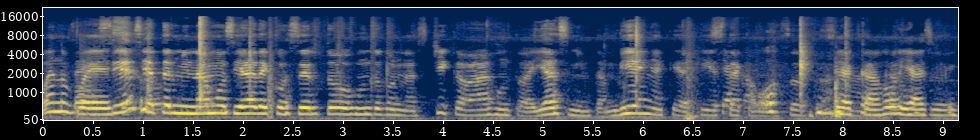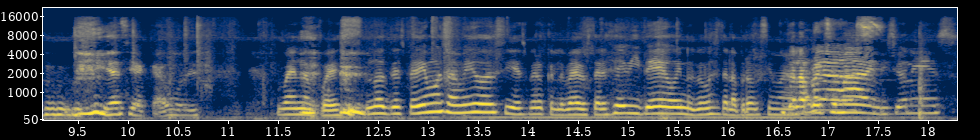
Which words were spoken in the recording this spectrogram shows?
Bueno, pues Así es, ya terminamos ya de coser todo junto con las chicas, ¿va? junto a Yasmin también, a que aquí está con nosotros. se acabó ya. sí. ya se acabó. Bueno, pues nos despedimos amigos y espero que les vaya a gustar ese video y nos vemos hasta la próxima. Hasta la próxima. Bendiciones.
